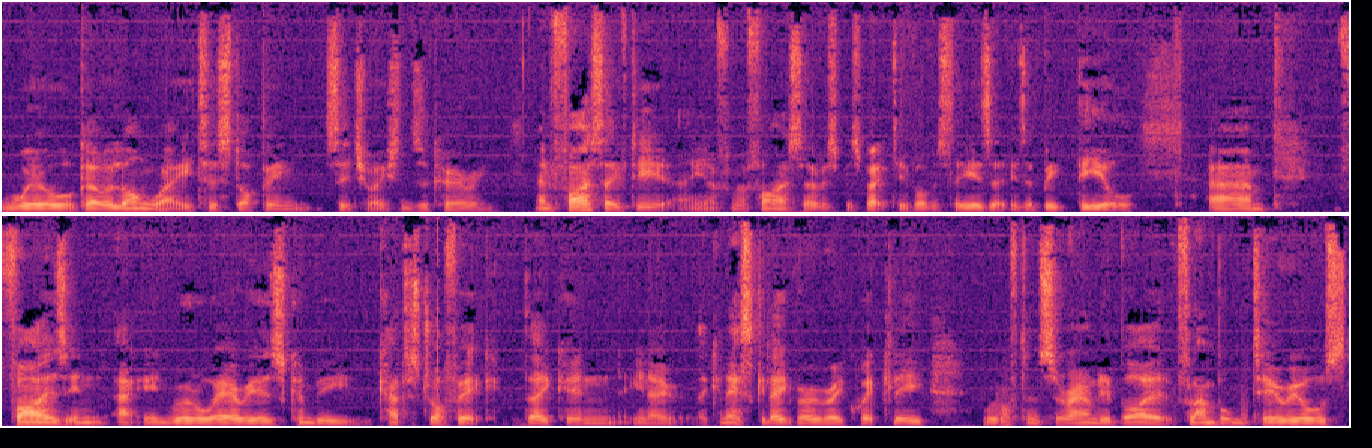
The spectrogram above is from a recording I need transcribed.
will go a long way to stopping situations occurring. And fire safety, you know, from a fire service perspective, obviously is a is a big deal. Um, fires in in rural areas can be catastrophic. They can, you know, they can escalate very very quickly. We're often surrounded by flammable materials,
